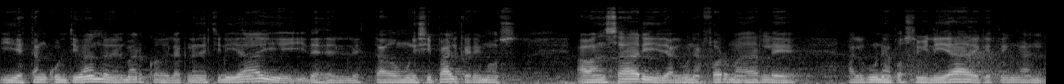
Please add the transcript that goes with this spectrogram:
y están cultivando en el marco de la clandestinidad y desde el Estado municipal queremos avanzar y de alguna forma darle alguna posibilidad de que tengan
